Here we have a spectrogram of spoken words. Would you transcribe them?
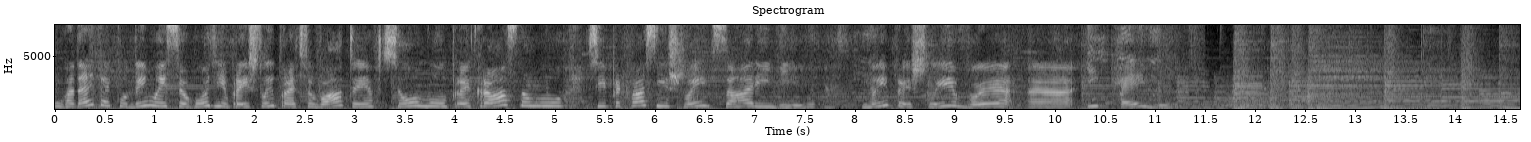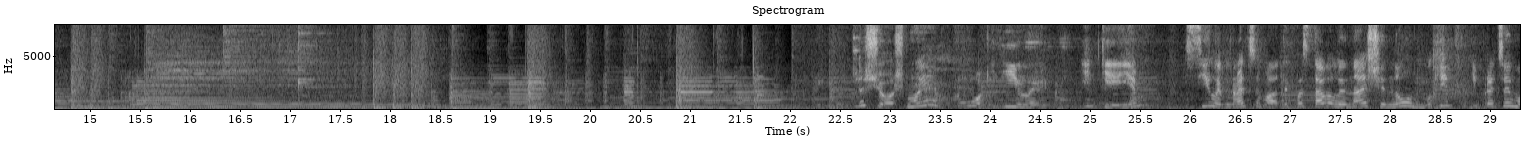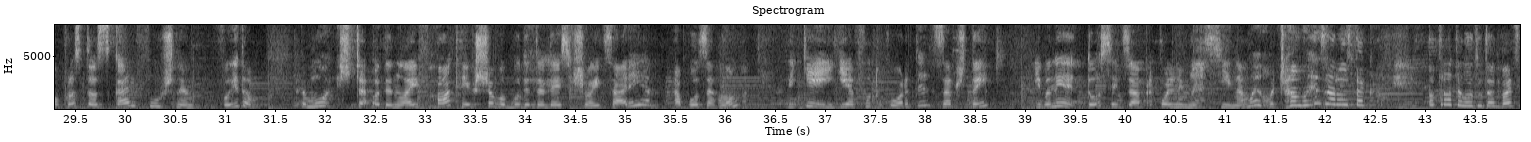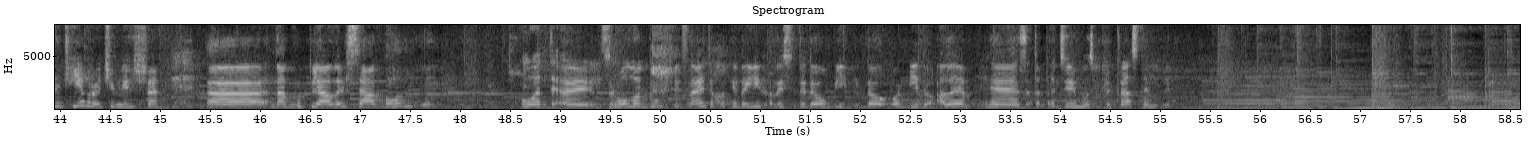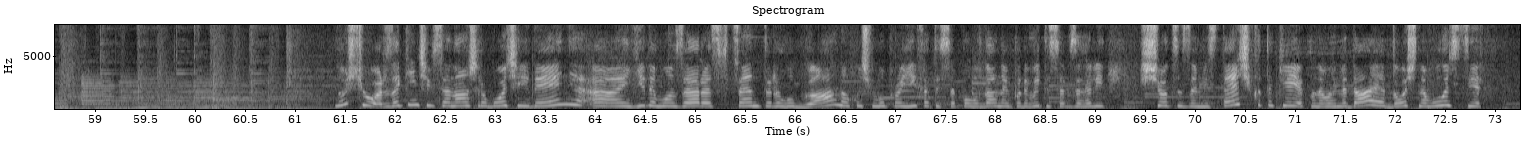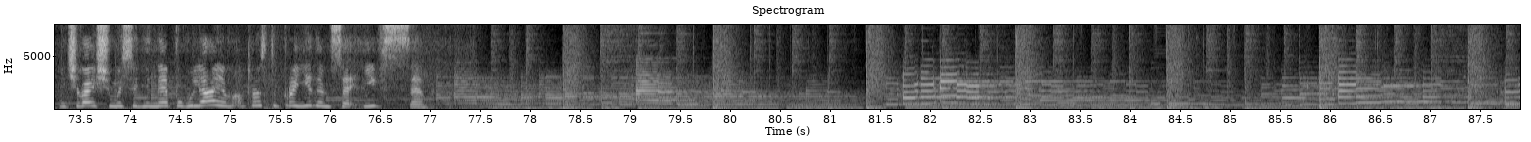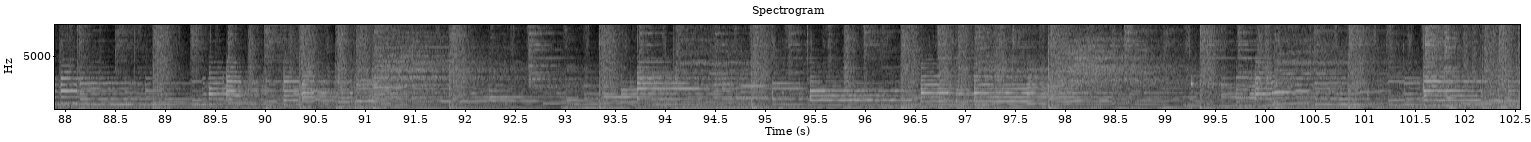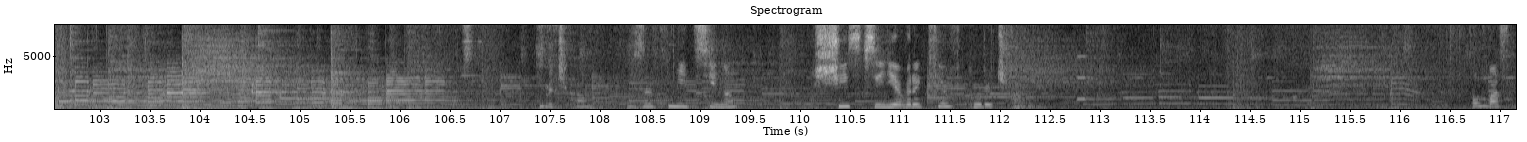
Угадайте, куди ми сьогодні прийшли працювати в цьому прекрасному, цій прекрасній Швейцарії. Ми прийшли в е, Ікею. Ну що ж, ми поїли ікеї, сіли працювати, поставили наші ноутбуки і працюємо просто з кайфушним видом. Тому ще один лайфхак, якщо ви будете десь в Швейцарії або загалом, в Ікеї є фудкорти завжди. І вони досить за прикольними цінами. Хоча ми зараз так потратили тут 20 євро чи більше е, накупляли всякого. От е, з голодухи, знаєте, поки доїхали сюди до обіду, до обіду, але е, зато працюємо з прекрасним видом. Що ж, закінчився наш робочий день. Їдемо зараз в центр Лугана. Хочемо проїхатися по Лугану і подивитися взагалі, що це за містечко таке, як воно виглядає. Дощ на вулиці. Відчуваю, що ми сьогодні не погуляємо, а просто проїдемося і все. Курочка за ціна. 6 євриків курочка. Ковбаска.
